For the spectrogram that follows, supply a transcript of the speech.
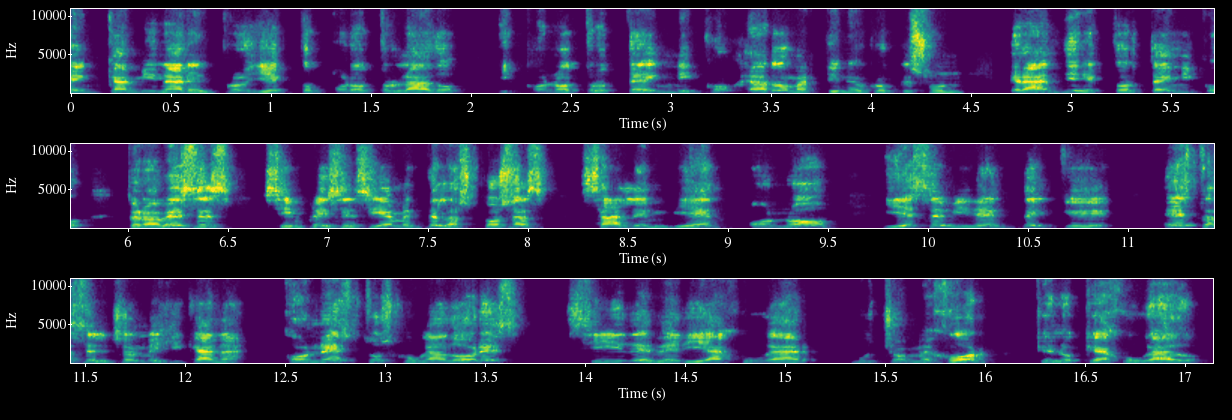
encaminar el proyecto por otro lado y con otro técnico. Gerardo Martínez creo que es un gran director técnico, pero a veces simple y sencillamente las cosas salen bien o no. Y es evidente que esta selección mexicana con estos jugadores sí debería jugar mucho mejor que lo que ha jugado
